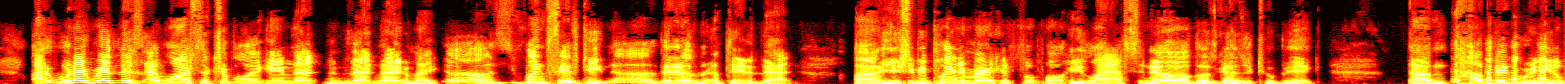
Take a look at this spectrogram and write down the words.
I, when I read this, I watched the AAA game that that night. I'm like, oh, it's 150. No, they haven't updated that. Uh, you should be playing American football. He laughs. No, those guys are too big. Um, how big were you?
